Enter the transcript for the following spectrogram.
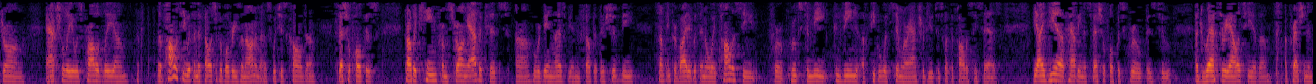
strong. Actually, it was probably um, the, the policy within the Fellowship of Overeaters Anonymous, which is called uh, Special Focus, probably came from strong advocates uh, who were gay and lesbian who felt that there should be something provided within OA policy for groups to meet, convene of people with similar attributes is what the policy says. The idea of having a special focus group is to address the reality of um, oppression in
